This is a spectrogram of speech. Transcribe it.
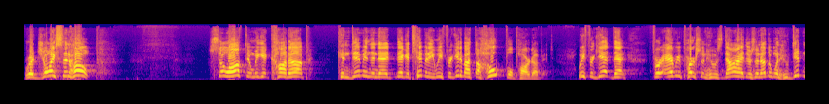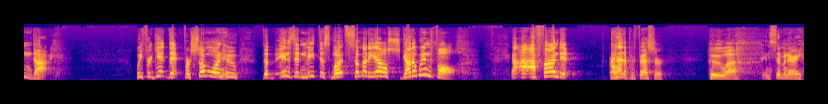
Rejoice in hope. So often we get caught up condemning the negativity, we forget about the hopeful part of it. We forget that for every person who's died, there's another one who didn't die. We forget that for someone who the ends didn't meet this month, somebody else got a windfall. I, I find it I had a professor who, uh, in seminary,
